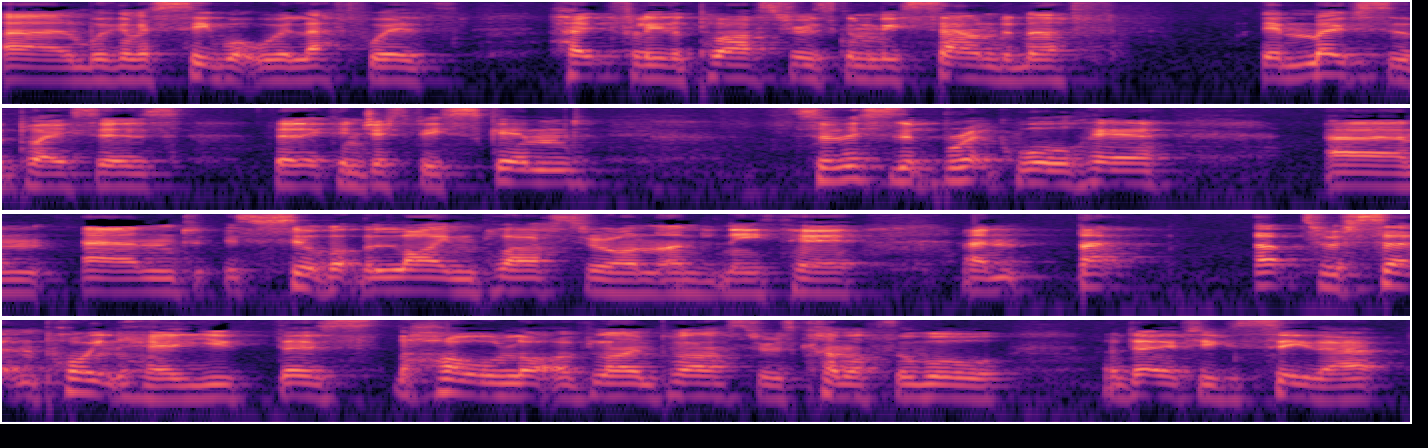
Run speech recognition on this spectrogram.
and we're going to see what we're left with. Hopefully the plaster is going to be sound enough in most of the places that it can just be skimmed. So this is a brick wall here, um, and it's still got the lime plaster on underneath here. And that up to a certain point here, you there's the whole lot of lime plaster has come off the wall. I don't know if you can see that,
